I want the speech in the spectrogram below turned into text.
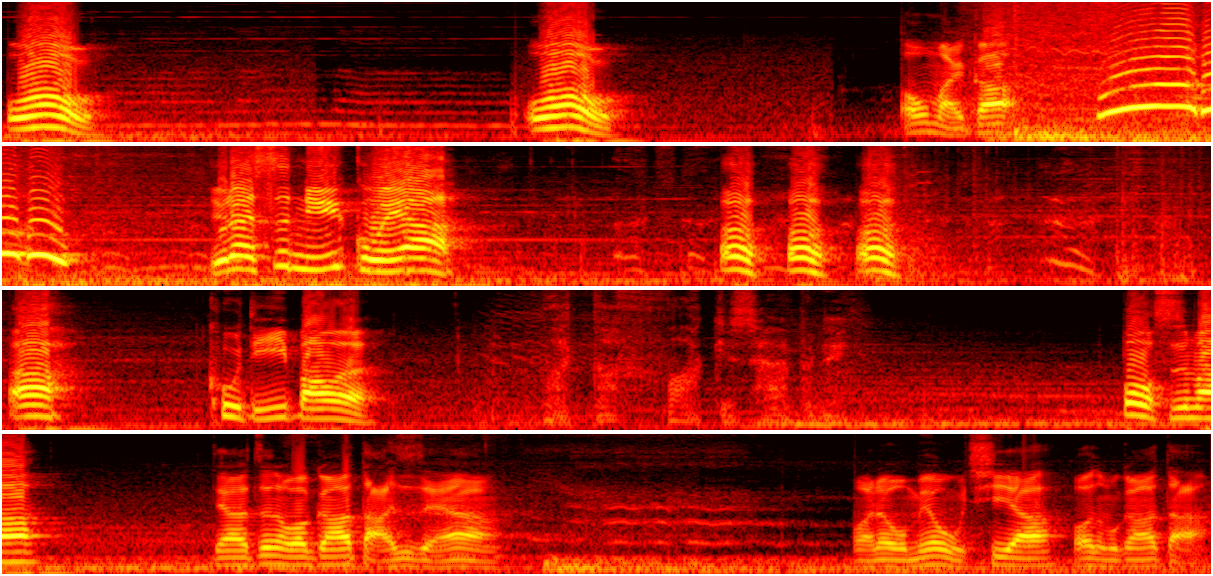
哇哦！哇哦！Oh my god！原来是女鬼啊！呃呃呃！啊！库迪一包了。What the fuck is happening? Boss 吗？等下真的我要跟他打是怎样？完了，我没有武器啊！我怎么跟他打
